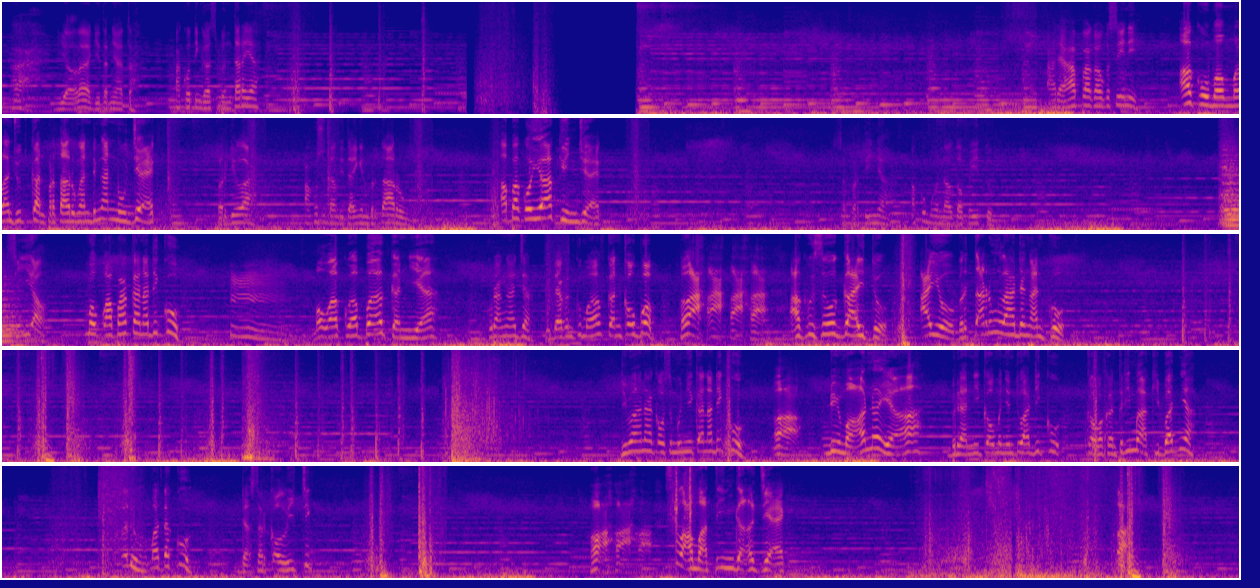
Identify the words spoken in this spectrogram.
Hah, dia lagi ternyata. Aku tinggal sebentar ya. Ada apa kau ke sini? Aku mau melanjutkan pertarungan denganmu, Jack. Pergilah. Aku sedang tidak ingin bertarung. Apa kau yakin, Jack? Sepertinya aku mengenal topi itu. Sial, mau ku apakan adikku? Hmm, Mau aku apakan ya? kurang ajar. Tidak akan kumaafkan kau, Bob. Hahaha, aku suka itu. Ayo bertarunglah denganku. Di mana kau sembunyikan adikku? Ah, di mana ya? Berani kau menyentuh adikku, kau akan terima akibatnya. Aduh, mataku. Dasar kau licik. Hahaha, selamat tinggal Jack. Ah,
